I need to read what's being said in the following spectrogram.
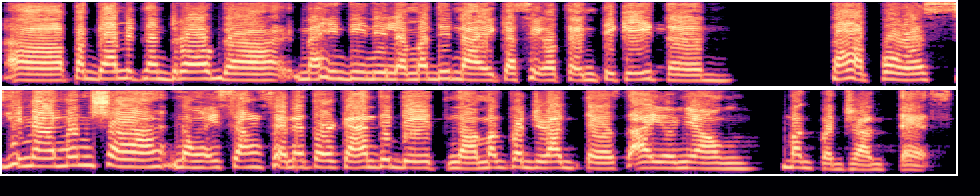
ah, paggamit ng droga na hindi nila ma-deny kasi authenticated. Tapos, hinamon siya ng isang senator candidate na magpa-drug test, ayaw niyang magpa-drug test.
